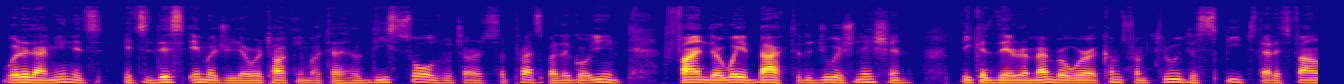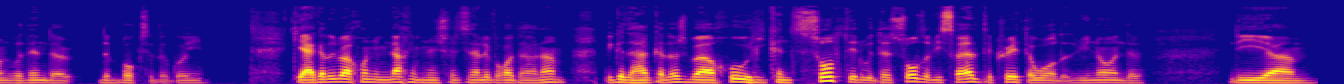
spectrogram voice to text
What does that mean? It's it's this imagery that we're talking about that these souls which are suppressed by the goyim find their way back to the Jewish nation because they remember where it comes from through the speech that is found within the, the books of the goyim. Because Hakadosh Baruch Hu, he consulted with the souls of Israel to create the world, as we know in the the um,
